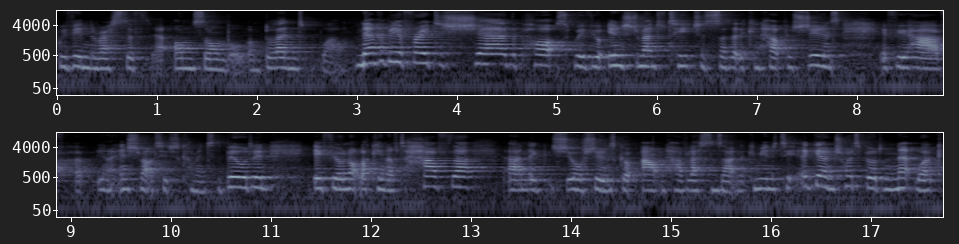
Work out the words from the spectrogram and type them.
within the rest of the ensemble and blend well. Never be afraid to share the parts with your instrumental teachers so that they can help your students. If you have uh, you know, instrumental teachers come into the building, if you're not lucky enough to have that, and they, your students go out and have lessons out in the community, again, try to build a network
